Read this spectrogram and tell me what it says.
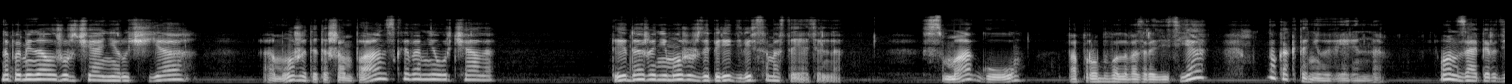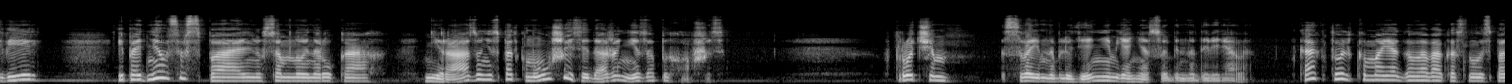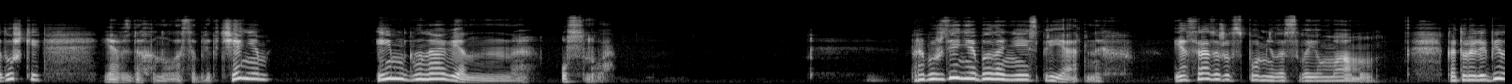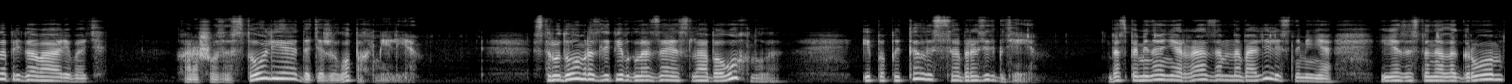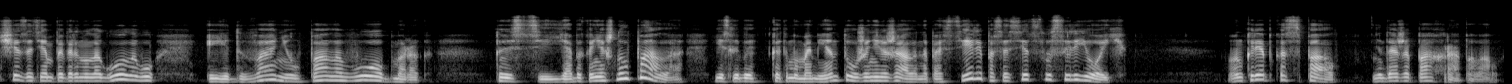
напоминал журчание ручья, а может, это шампанское во мне урчало. «Ты даже не можешь запереть дверь самостоятельно». «Смогу», — попробовала возразить я, но как-то неуверенно. Он запер дверь и поднялся в спальню со мной на руках, ни разу не споткнувшись и даже не запыхавшись. Впрочем, своим наблюдениям я не особенно доверяла. Как только моя голова коснулась подушки, я вздохнула с облегчением и мгновенно уснула. Пробуждение было не из приятных. Я сразу же вспомнила свою маму, которая любила приговаривать «Хорошо застолье, да тяжело похмелье». С трудом разлепив глаза, я слабо охнула и попыталась сообразить, где я. Воспоминания разом навалились на меня, и я застонала громче, затем повернула голову и едва не упала в обморок. То есть я бы, конечно, упала, если бы к этому моменту уже не лежала на постели по соседству с Ильей. Он крепко спал, не даже похрапывал.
